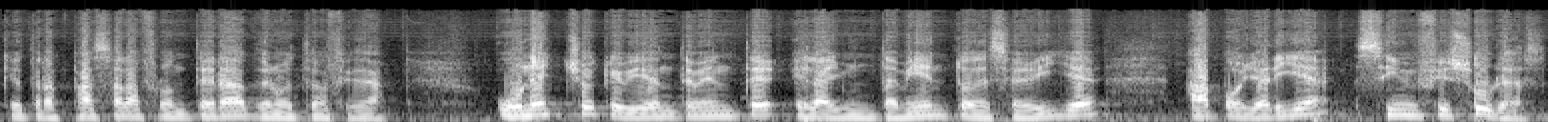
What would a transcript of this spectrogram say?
que traspasa la frontera de nuestra ciudad. Un hecho que evidentemente el ayuntamiento de Sevilla apoyaría sin fisuras,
